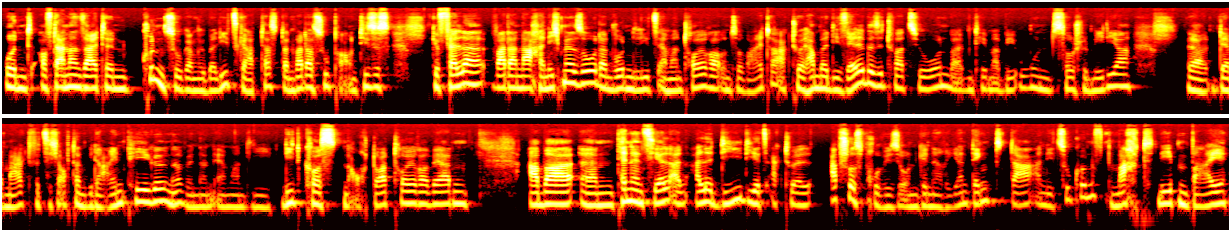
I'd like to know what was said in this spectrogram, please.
und auf der anderen Seite einen Kundenzugang über Leads gehabt hast, dann war das super. Und dieses Gefälle war dann nachher nicht mehr so, dann wurden die Leads irgendwann teurer und so weiter. Aktuell haben wir dieselbe Situation beim Thema BU und Social Media. Ja, der Markt wird sich auch dann wieder einpegeln, ne, wenn dann irgendwann die Leadkosten auch dort teurer werden. Aber ähm, tendenziell an alle die, die jetzt aktuell Abschlussprovisionen generieren, denkt da an die Zukunft, macht nebenbei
